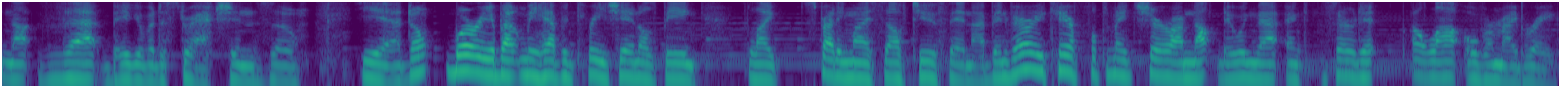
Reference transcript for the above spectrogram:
not that big of a distraction. So yeah, don't worry about me having three channels being like spreading myself too thin. I've been very careful to make sure I'm not doing that and considered it a lot over my break.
